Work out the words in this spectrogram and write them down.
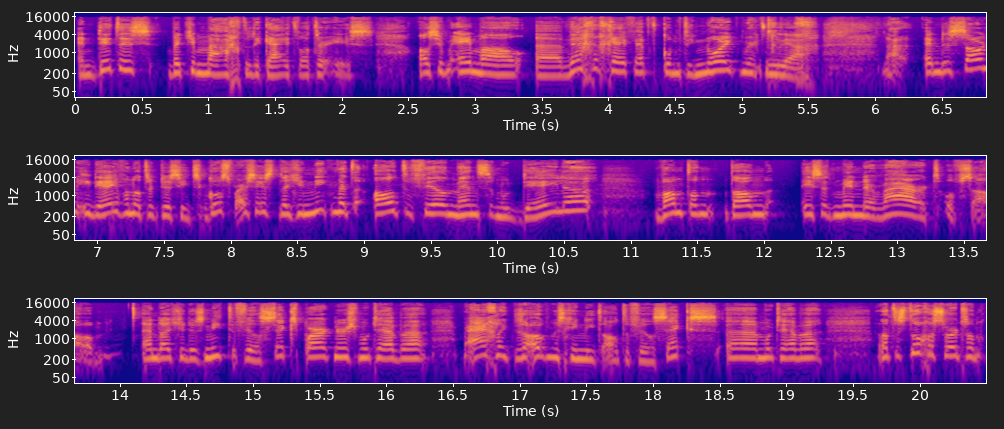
en dit is met je maagdelijkheid wat er is. Als je hem eenmaal eh, weggegeven hebt, komt hij nooit meer terug. Ja. Nou, en dus zo'n idee van dat er dus iets kostbaars is, dat je niet met al te veel mensen moet delen, want dan, dan is het minder waard of zo. En dat je dus niet te veel sekspartners moet hebben, maar eigenlijk dus ook misschien niet al te veel seks eh, moet hebben. Dat is toch een soort van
